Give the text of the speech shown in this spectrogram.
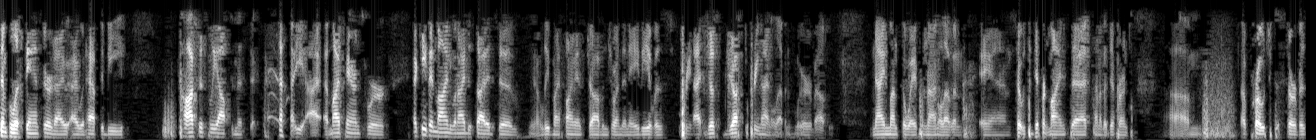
simplest answer I, I would have to be cautiously optimistic. yeah, I, my parents were. I keep in mind when I decided to, you know, leave my finance job and join the Navy, it was pre just just pre 9/11. We were about nine months away from 9/11, and so it was a different mindset, kind of a different um, approach to service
